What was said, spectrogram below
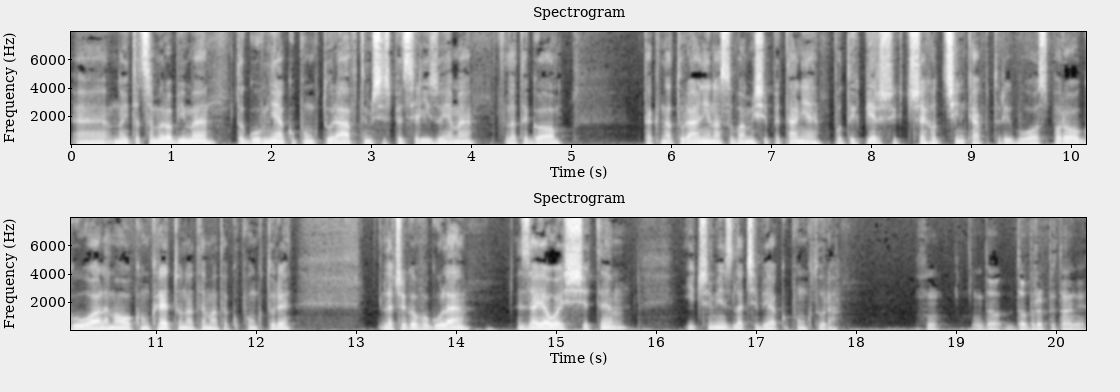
E, no i to, co my robimy, to głównie akupunktura, w tym się specjalizujemy, dlatego tak naturalnie nasuwa mi się pytanie po tych pierwszych trzech odcinkach, w których było sporo ogółu, ale mało konkretu na temat akupunktury – Dlaczego w ogóle zająłeś się tym i czym jest dla ciebie akupunktura? Hm, do, dobre pytanie.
